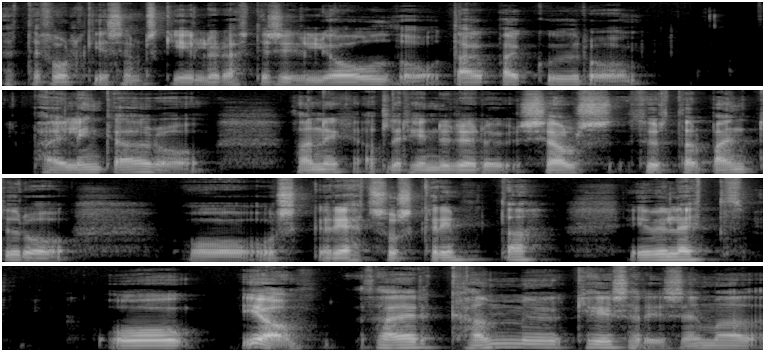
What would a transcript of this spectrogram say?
Þetta er fólki sem skilur eftir sig ljóð og dagbækur og pælingar og þannig. Allir hinnur eru sjálfsþurftar bændur og, og, og rétt svo skrimta yfirleitt. Og já, það er Kammu keisari sem að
